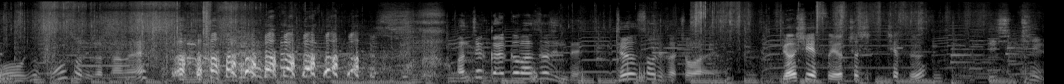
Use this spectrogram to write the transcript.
오, 이거 좋은 소리가 나네. 완전 깔끔한 소리인데. 저 소리가 좋아요. 몇시 했어요, 초, 체스? 27.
